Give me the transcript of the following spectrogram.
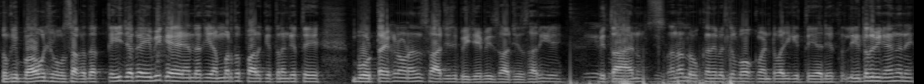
ਕਿਉਂਕਿ ਬਹੁਤ ਕੁਝ ਹੋ ਸਕਦਾ। ਕਈ ਜਗ੍ਹਾ ਇਹ ਵੀ ਕਿਹਾ ਜਾਂਦਾ ਕਿ ਅਮਰਤਪਾਲ ਕਿਤੇ ਨਾ ਕਿਤੇ ਵੋਟਾਂ ਖੜਾਉਣਾ ਦੀ ਸਾਜ਼ਿਸ਼, ਬੀਜੇਪੀ ਦੀ ਸਾਜ਼ਿਸ਼ ਸਾਰੀ ਇਹ, ਵੀ ਤਾਂ ਇਹਨੂੰ ਨਾ ਲੋਕਾਂ ਦੇ ਵਿੱਚ ਬਹੁਤ ਕਮੈਂਟਬਾਜ਼ੀ ਕੀਤੀ ਜਾ ਰਹੀ ਹੈ ਲੀਡਰ ਵੀ ਕਹਿੰਦੇ ਨੇ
